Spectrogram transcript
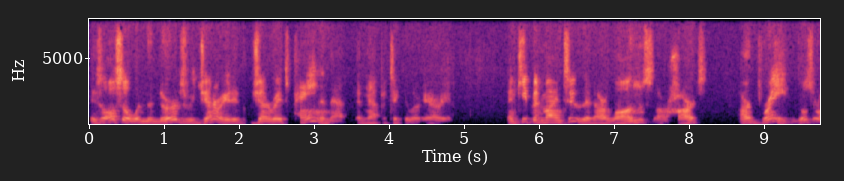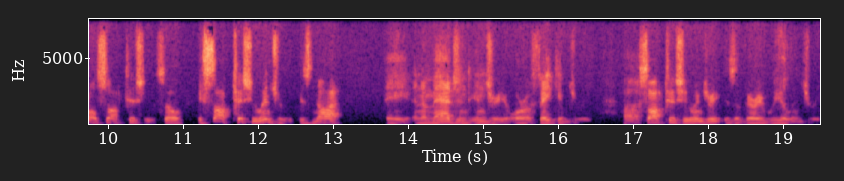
is also when the nerves regenerate, it generates pain in that in that particular area. And keep in mind too that our lungs, our heart, our brain, those are all soft tissue. So a soft tissue injury is not a, an imagined injury or a fake injury. Uh, soft tissue injury is a very real injury.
